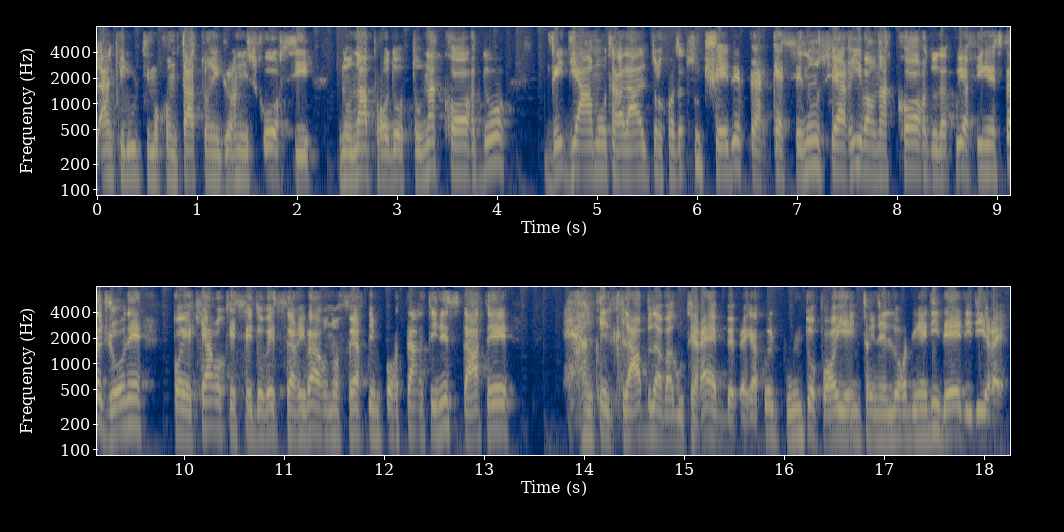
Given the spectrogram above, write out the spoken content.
anche l'ultimo contatto nei giorni scorsi non ha prodotto un accordo. Vediamo tra l'altro cosa succede perché se non si arriva a un accordo da qui a fine stagione, poi è chiaro che se dovesse arrivare un'offerta importante in estate, anche il club la valuterebbe perché a quel punto poi entri nell'ordine di idee di dire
